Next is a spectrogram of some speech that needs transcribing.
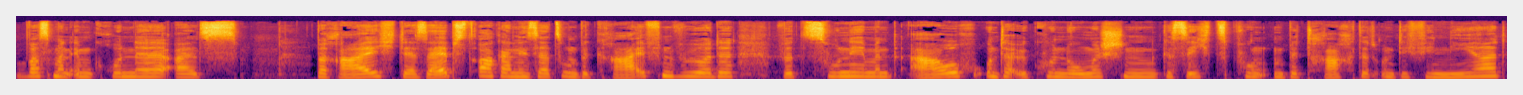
was man im Grunde als Bereich der Selbstorganisation begreifen würde, wird zunehmend auch unter ökonomischen Gesichtspunkten betrachtet und definiert.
